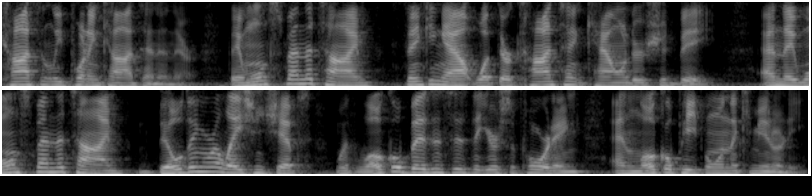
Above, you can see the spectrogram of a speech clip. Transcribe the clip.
constantly putting content in there. They won't spend the time thinking out what their content calendar should be. And they won't spend the time building relationships with local businesses that you're supporting and local people in the community.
